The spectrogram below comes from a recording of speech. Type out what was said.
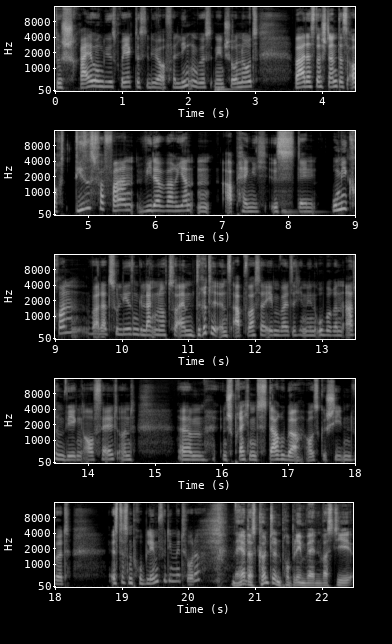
Beschreibung dieses Projektes, die du ja auch verlinken wirst in den Show Notes, war, dass da stand, dass auch dieses Verfahren wieder variantenabhängig ist, denn Omikron war da zu lesen, gelangt nur noch zu einem Drittel ins Abwasser, eben weil es sich in den oberen Atemwegen auffällt. Und ähm, entsprechend darüber ausgeschieden wird. Ist das ein Problem für die Methode? Naja, das könnte ein Problem werden, was die,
